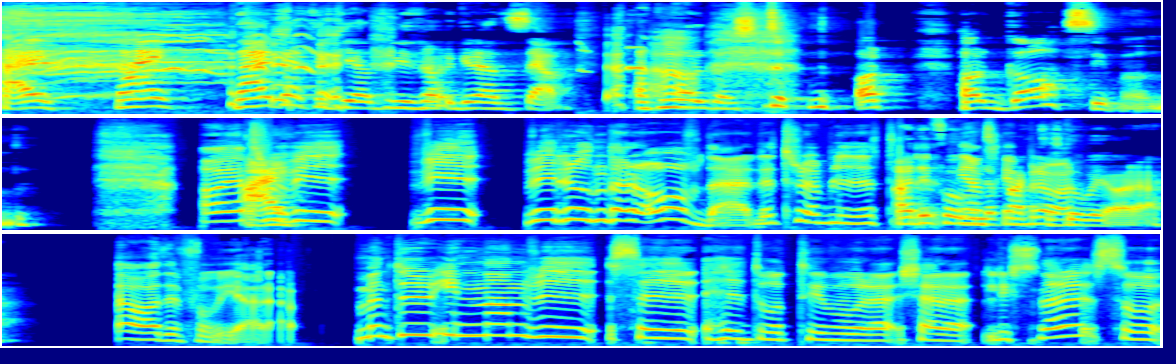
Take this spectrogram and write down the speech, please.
Nej, nej, nej, där tycker jag att vi drar gränsen. Att morgonstund har, har gas i mun. Ja, jag tror vi, vi, vi rundar av där. Det tror jag blir ett ja, det får ganska vi faktiskt bra... lov att göra. Ja, det får vi göra. Men du, innan vi säger hej då till våra kära lyssnare så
